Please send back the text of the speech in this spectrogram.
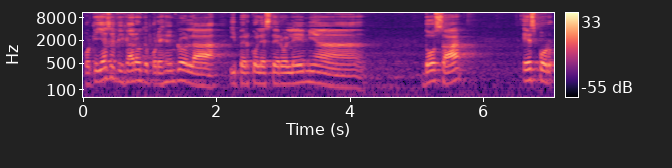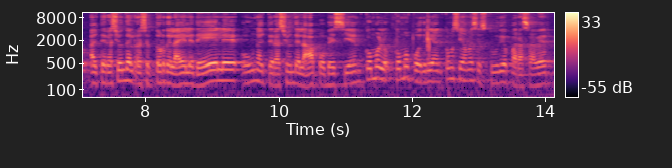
Porque ya se fijaron que, por ejemplo, la hipercolesterolemia 2A es por alteración del receptor de la LDL o una alteración de la ApoB100. ¿Cómo, cómo, podrían, ¿Cómo se llama ese estudio para saber?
